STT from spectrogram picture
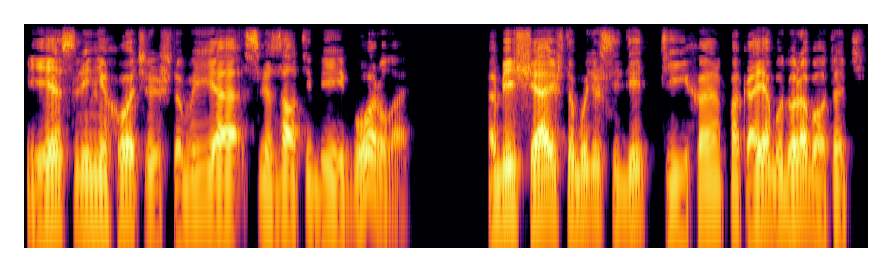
Если не хочешь, чтобы я связал тебе и горло, Обещай, что будешь сидеть тихо, пока я буду работать,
